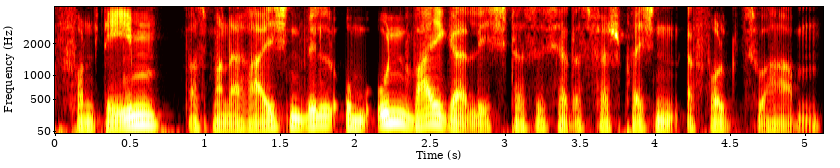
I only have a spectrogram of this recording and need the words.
von dem, was man erreichen will, um unweigerlich, das ist ja das Versprechen, Erfolg zu haben.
